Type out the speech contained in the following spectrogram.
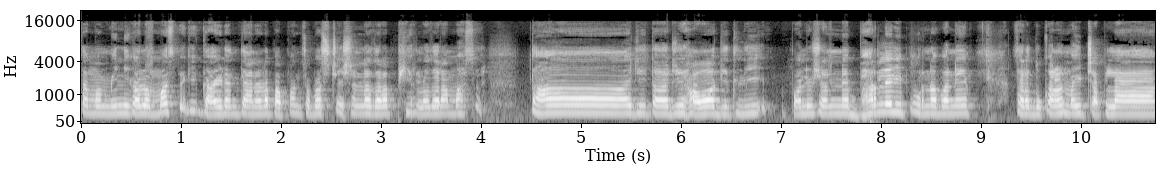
तर मग मी निघालो मस्तपैकी गाईड आणते आणायला. पप्पांसोबत स्टेशनला जरा फिरलो जरा मस्त ताजी ताजी हवा घेतली पॉल्युशनने भरलेली पूर्णपणे. जरा दुकानांमध्ये चपला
